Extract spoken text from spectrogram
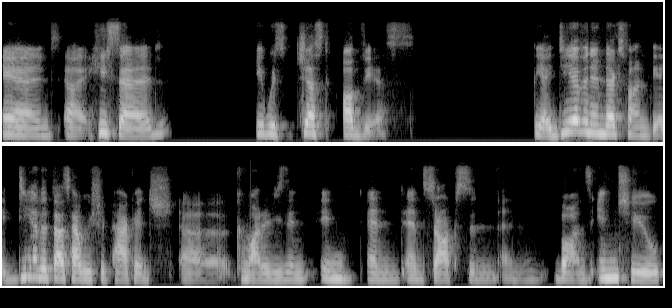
And uh, he said it was just obvious. The idea of an index fund, the idea that that's how we should package uh, commodities in, in and and stocks and, and bonds into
